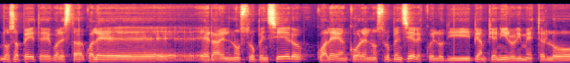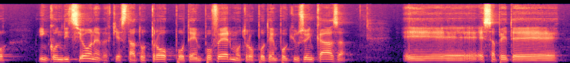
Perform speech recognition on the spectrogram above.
lo sapete qual, sta, qual è, era il nostro pensiero, qual è ancora il nostro pensiero, è quello di pian pianino rimetterlo in condizione perché è stato troppo tempo fermo, troppo tempo chiuso in casa e, e sapete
